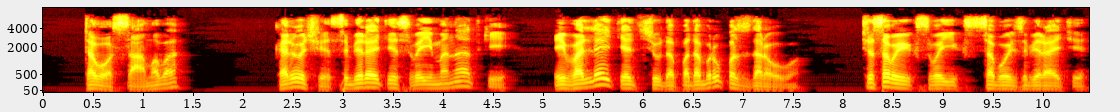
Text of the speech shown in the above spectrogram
— Того самого. Короче, собирайте свои манатки и валяйте отсюда по добру, по здорову. Часовых своих с собой забирайте.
